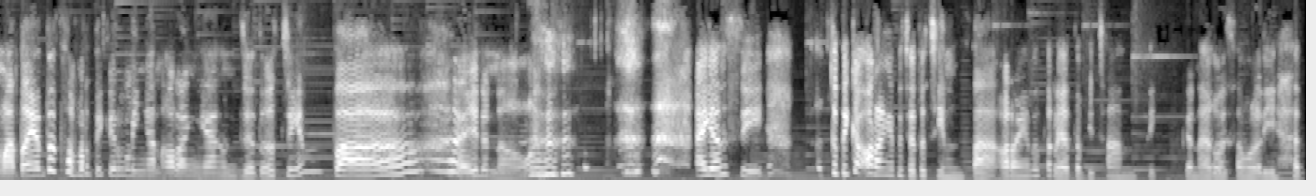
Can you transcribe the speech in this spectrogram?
matanya tuh seperti kerlingan orang yang jatuh cinta. I don't know. I can see ketika orang itu jatuh cinta, orang itu terlihat lebih cantik karena aku bisa melihat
